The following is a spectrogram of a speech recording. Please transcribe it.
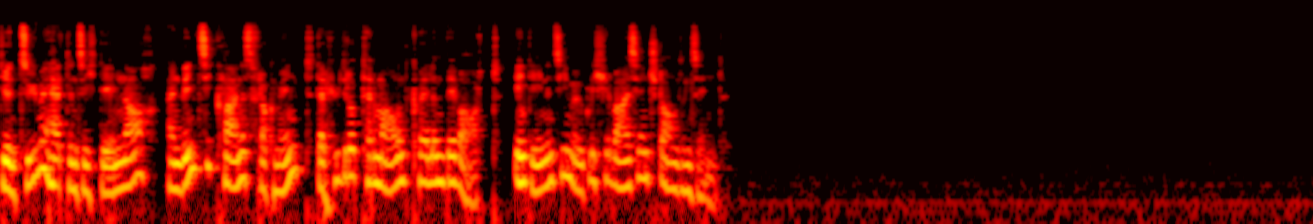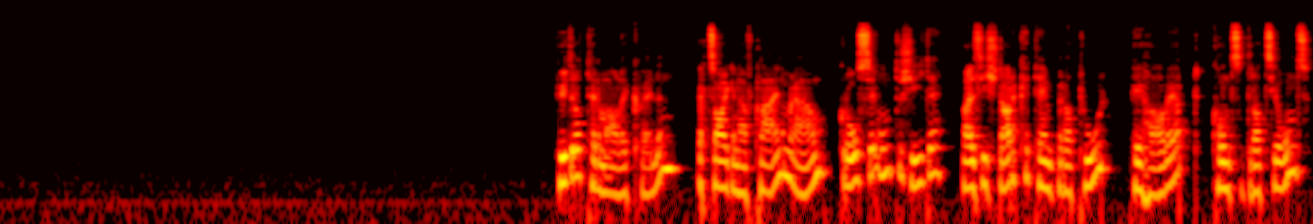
Die Enzyme hätten sich demnach ein winzig kleines Fragment der hydrothermalen Quellen bewahrt, in denen sie möglicherweise entstanden sind. Hydrothermale Quellen erzeugen auf kleinem Raum große Unterschiede, weil sie starke Temperatur, pH-Wert, Konzentrations-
